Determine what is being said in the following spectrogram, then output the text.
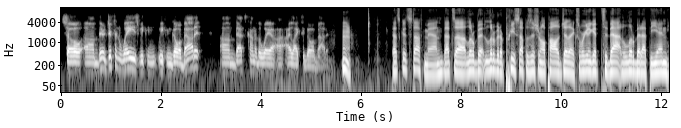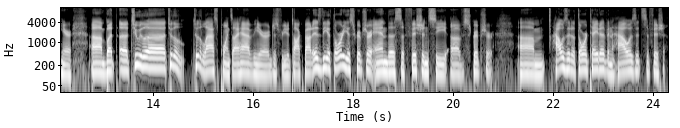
So um, there are different ways we can we can go about it. Um, that's kind of the way I, I like to go about it. Hmm. That's good stuff, man. That's a little bit, a little bit of presuppositional apologetics. We're gonna get to that a little bit at the end here. Um, but uh, to the to the to the last points I have here, just for you to talk about, is the authority of Scripture and the sufficiency of Scripture. Um, how is it authoritative and how is it sufficient?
